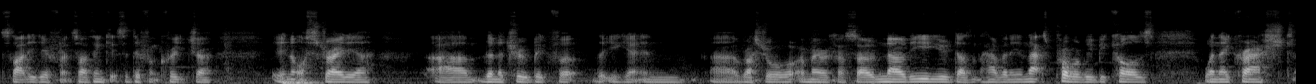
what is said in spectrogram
slightly different. So I think it's a different creature in Australia um, than a true Bigfoot that you get in uh, Russia or America. So no, the EU doesn't have any, and that's probably because when they crashed,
